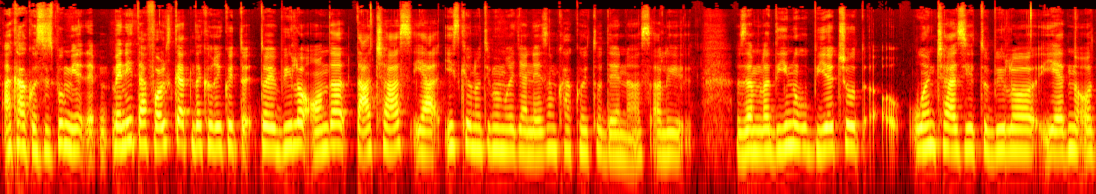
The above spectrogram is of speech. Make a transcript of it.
A kako se spominje? Meni ta Volksgarten, tako rekel, to, to je bilo onda ta čas, ja iskreno ti moram reći, ja ne znam kako je to danas, ali za mladinu u Bijaču un čas je to bilo jedno od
